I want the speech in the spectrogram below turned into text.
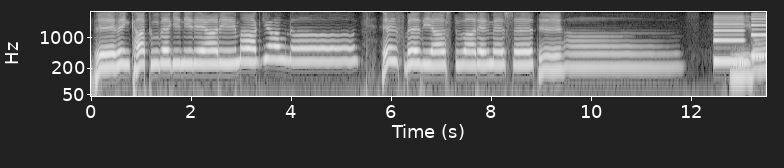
beren katu begin nire harimak jauna, ez bediaztuaren mesetea. Dios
